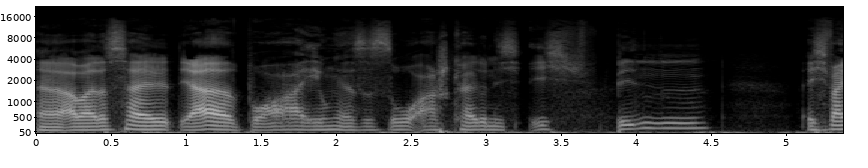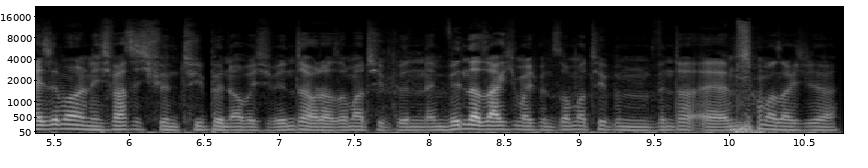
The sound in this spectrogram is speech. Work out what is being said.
Äh, aber das ist halt, ja, boah, Junge, es ist so arschkalt und ich, ich bin. Ich weiß immer noch nicht, was ich für ein Typ bin, ob ich Winter- oder Sommertyp bin. Im Winter sage ich immer, ich bin Sommertyp, im Winter, äh, im Sommer sage ich wieder,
